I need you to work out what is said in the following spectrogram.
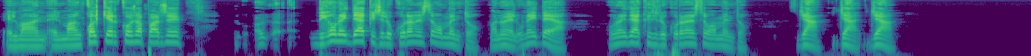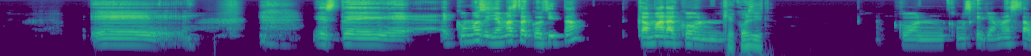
el man, el man, cualquier cosa, parce. Diga una idea que se le ocurra en este momento, Manuel, una idea. Una idea que se le ocurra en este momento. Ya, ya, ya. eh, este, ¿cómo se llama esta cosita? Cámara con, Qué cosita. con, ¿cómo es que llama esta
